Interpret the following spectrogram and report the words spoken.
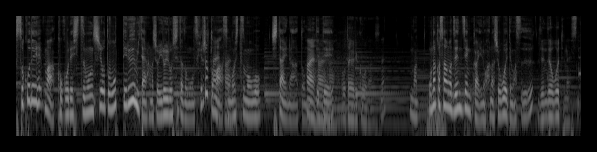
そこでまあここで質問しようと思ってるみたいな話をいろいろしてたと思うんですけどちょっとまあ、はいはい。その質問をしたいなと思ってて、はいはいはい、お便りコーナーですね。まあ、お腹さんは前々回の話覚えてます？全然覚えてないですね。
